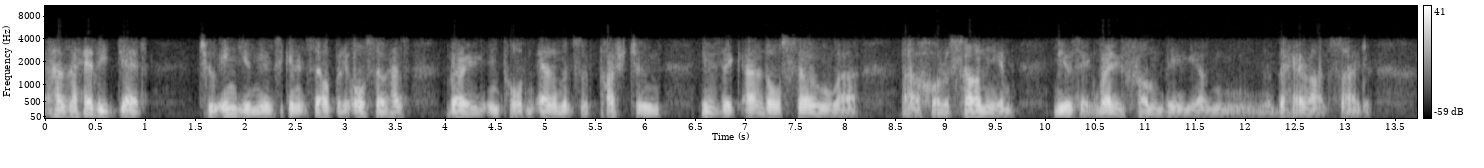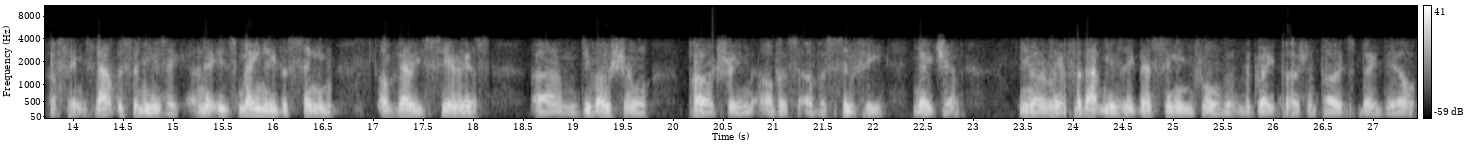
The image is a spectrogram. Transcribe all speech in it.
has a heavy debt to Indian music in itself, but it also has very important elements of Pashtun music and also uh, Khorasanian music, really from the um, the Herat side of things. That was the music, and it's mainly the singing of very serious um, devotional poetry of a, of a Sufi nature. You know, for that music, they're singing for all the, the great Persian poets, Bedil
